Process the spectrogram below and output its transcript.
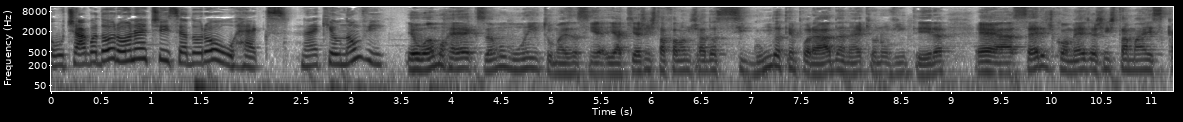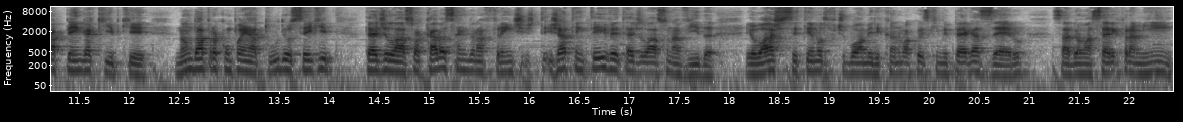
O Thiago adorou, né, Ti? Você adorou o Rex, né? Que eu não vi. Eu amo Rex, amo muito, mas assim, e aqui a gente tá falando já da segunda temporada, né, que eu não vi inteira. É, a série de comédia a gente tá mais capenga aqui, porque não dá pra acompanhar tudo. Eu sei que Ted Lasso acaba saindo na frente. Já tentei ver Ted Lasso na vida. Eu acho esse tema do futebol americano uma coisa que me pega zero, sabe? É uma série que pra mim,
